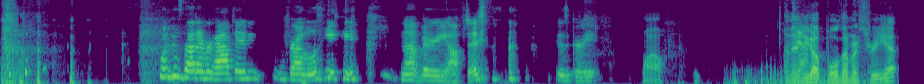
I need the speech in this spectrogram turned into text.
when does that ever happen? Probably not very often. it was great. wow. And then Yeah. you got bull number three yet?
